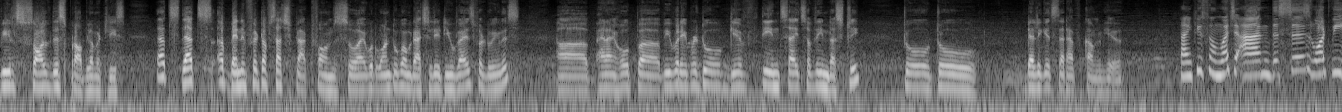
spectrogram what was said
we'll solve this problem at least. That's that's a benefit of such platforms. So I would want to congratulate you guys for doing this, uh, and I hope uh, we were able to give the insights of the industry to to delegates that have come here. Thank you so much. And this is what we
